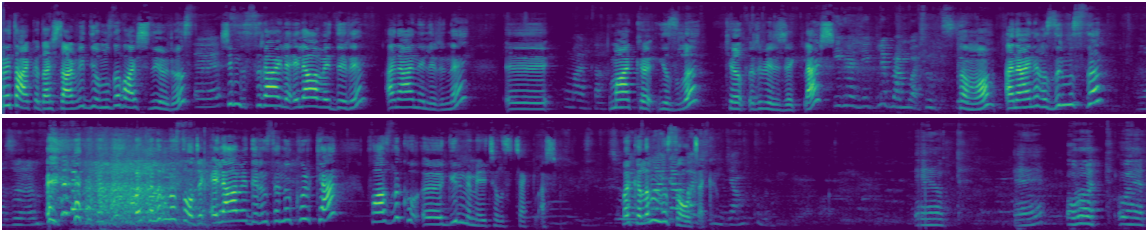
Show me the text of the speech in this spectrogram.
Evet arkadaşlar videomuza başlıyoruz. Evet. Şimdi sırayla Ela ve Derin anneannelerine e, Marka. marka yazılı kağıtları verecekler. İlk öncelikle ben başlamak istiyorum. Tamam. Anneanne hazır mısın? Hazırım. Bakalım nasıl olacak. Ela ve Derin sen okurken fazla e, gülmemeye çalışacaklar. Bakalım nasıl olacak. Başlayacağım. Evet. E, oret, oret.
